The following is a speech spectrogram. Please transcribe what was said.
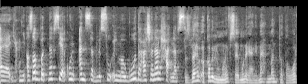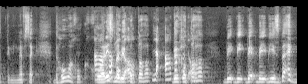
يعني أظبط نفسي أكون أنسب للسوق الموجود عشان ألحق نفسي بس ده هيبقى قابل للمنافسة يا منى يعني مهما أنت طورت من نفسك ده هو خو- خوارزميا أعتقد آه. بيحطها لا، أعتقد بيحطها آه. بي بي بي بيسبقك ب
